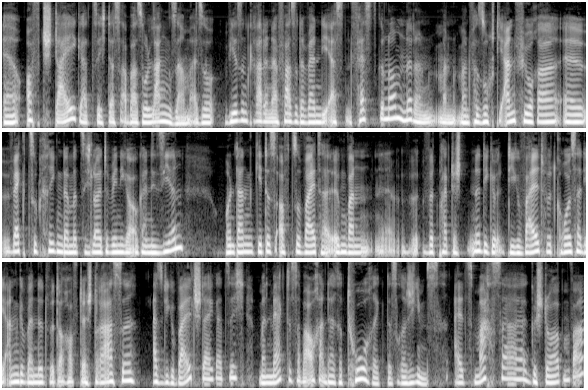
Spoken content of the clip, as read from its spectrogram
Äh, oft steigert sich das aber so langsam. Also wir sind gerade in der Phase, da werden die ersten festgenommen. Ne? Dann man, man versucht, die Anführer äh, wegzukriegen, damit sich Leute weniger organisieren. Und dann geht es oft so weiter. Irgendwann äh, wird praktisch, ne, die, die Gewalt wird größer, die angewendet wird auch auf der Straße. Also die Gewalt steigert sich. Man merkt es aber auch an der Rhetorik des Regimes. Als Mahsa gestorben war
